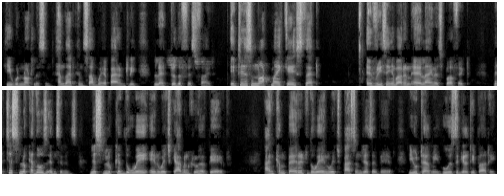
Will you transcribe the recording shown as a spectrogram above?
He would not listen. And that in some way apparently led to the fist fight. It is not my case that everything about an airline is perfect. But just look at those incidents. Just look at the way in which cabin crew have behaved and compare it to the way in which passengers have behaved. You tell me who is the guilty party?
